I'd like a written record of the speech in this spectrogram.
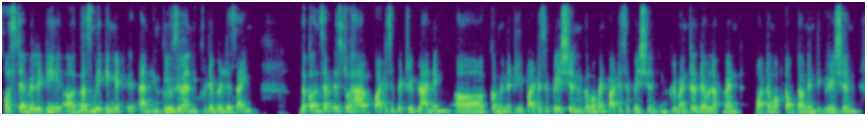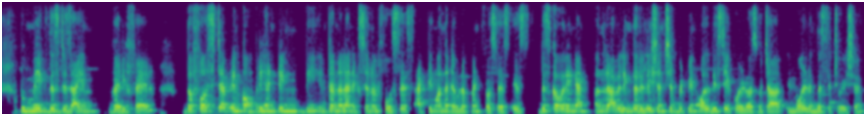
for stability uh, thus making it an inclusive and equitable design. The concept is to have participatory planning uh, community participation government participation incremental development bottom up top down integration to make this design very fair the first step in comprehending the internal and external forces acting on the development process is discovering and unraveling the relationship between all the stakeholders which are involved in this situation.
